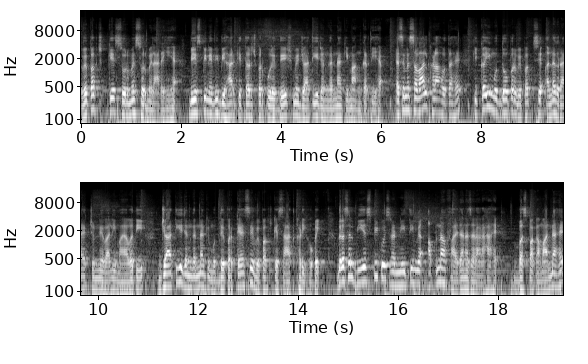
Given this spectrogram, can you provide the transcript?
विपक्ष के सुर में सुर मिला रही हैं। बीएसपी ने भी बिहार की तर्ज पर पूरे देश में जातीय जनगणना की मांग कर दी है। ऐसे में सवाल खड़ा होता है कि कई मुद्दों पर विपक्ष से अलग राय चुनने वाली मायावती जातीय जनगणना के मुद्दे पर कैसे विपक्ष के साथ खड़ी हो गई? दरअसल बीएसपी को इस रणनीति में अपना फ़ायदा नज़र आ रहा है। बसपा का मानना है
